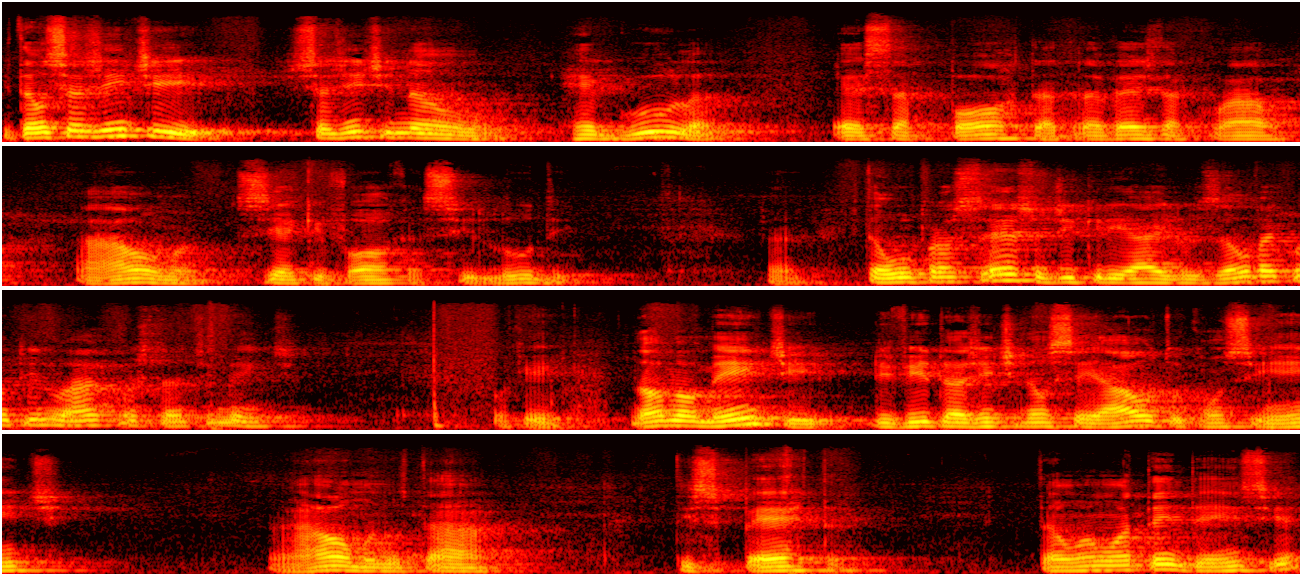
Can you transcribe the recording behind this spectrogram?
Então, se a gente, se a gente não regula essa porta através da qual a alma se equivoca, se ilude, né? então o processo de criar ilusão vai continuar constantemente. Porque normalmente, devido a gente não ser autoconsciente, a alma não está desperta, então há uma tendência,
